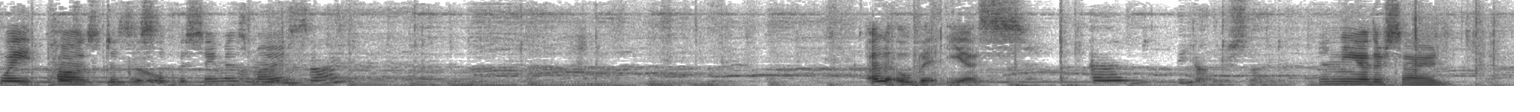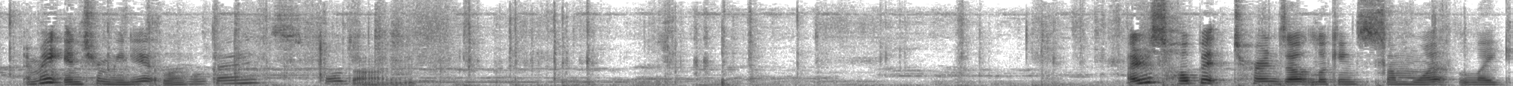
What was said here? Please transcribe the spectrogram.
Wait, pause. Does this look the same as mine? A little bit, yes. and the other side. And the other side. Am I intermediate level, guys? Hold on. I just hope it turns out looking somewhat like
